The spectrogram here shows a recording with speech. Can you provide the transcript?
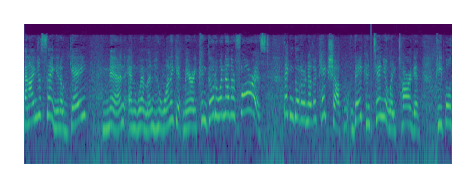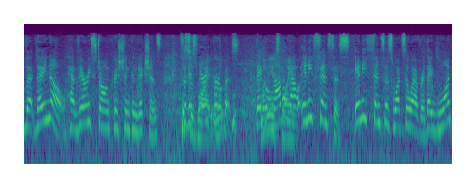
And I'm just saying, you know, gay men and women who want to get married can go to another florist. They can go to another cake shop. They continually target people that they know have very strong Christian convictions for This this, is very why- purpose. They will not explain. allow any fences, any fences whatsoever. They want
